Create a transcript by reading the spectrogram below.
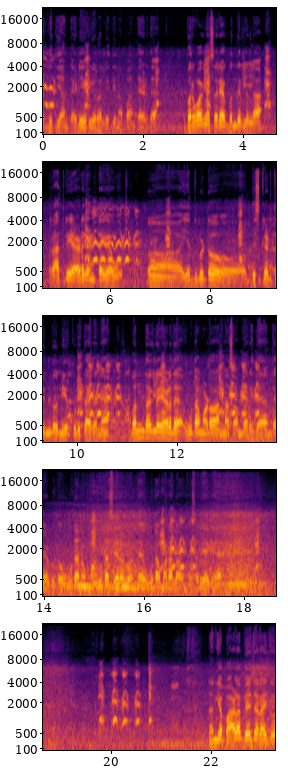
ಎಲ್ಲಿದ್ದೀಯಾ ಅಂತ ಹೇಳಿ ಹಿರಿಯೂರಲ್ಲಿ ಇದ್ದೀನಪ್ಪ ಅಂತ ಹೇಳಿದೆ. ಬರುವಾಗಲೇ ಸರಿಯಾಗಿ ಬಂದಿರಲಿಲ್ಲ. ರಾತ್ರಿ ಎರಡು ಗಂಟೆಗೆ ಎದ್ದುಬಿಟ್ಟು ಬಿಸ್ಕೆಟ್ ತಿಂದು ನೀರು ಕುಡಿತಾ ಇದ್ದಾನೆ. ಬಂದಾಗಲೇ ಹೇಳ್ದೆ, ಊಟ ಮಾಡೋ ಅನ್ನ ಸಾಂಬಾರು ಇದೆ ಅಂತ ಹೇಳ್ಬಿಟ್ಟು, ಊಟನೂ ಊಟ ಸೇರಲ್ವಂತೆ ಊಟ ಮಾಡಲ್ಲ ಅವನು ಸರಿಯಾಗಿ. ನನಗೆ ಭಾಳ ಬೇಜಾರಾಯಿತು,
